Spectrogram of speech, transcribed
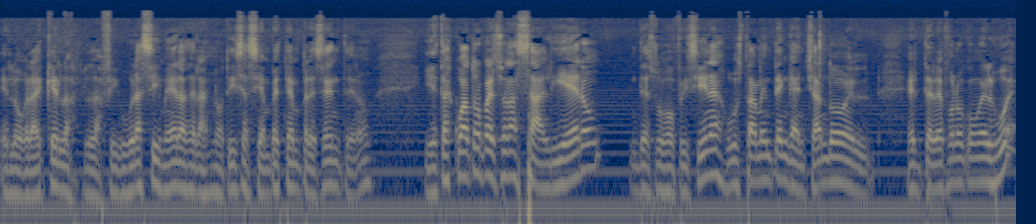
lograr que las, las figuras cimeras de las noticias siempre estén presentes, ¿no? Y estas cuatro personas salieron de sus oficinas justamente enganchando el, teléfono con el juez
